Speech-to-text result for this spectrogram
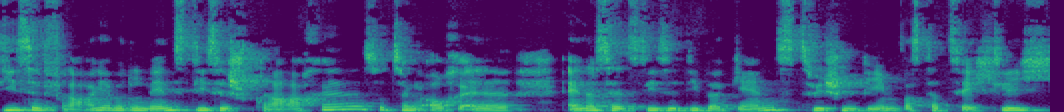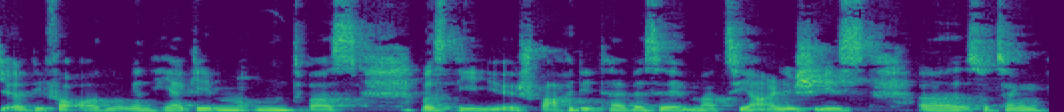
diese Frage, aber du nennst diese Sprache, sozusagen auch äh, einerseits diese Divergenz zwischen dem, was tatsächlich die Verordnungen hergeben und was, was die Sprache, die teilweise martialisch ist, sozusagen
